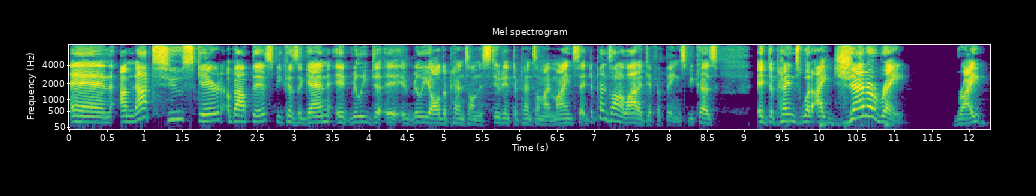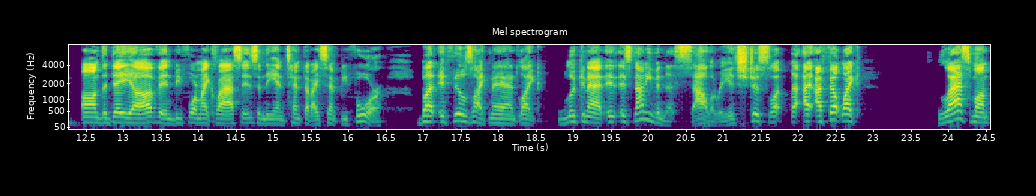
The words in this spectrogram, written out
And I'm not too scared about this because again, it really de- it really all depends on the student, depends on my mindset, depends on a lot of different things because it depends what I generate, right? On the day of and before my classes and the intent that I sent before. But it feels like, man, like looking at it, it's not even the salary. It's just like I, I felt like last month,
